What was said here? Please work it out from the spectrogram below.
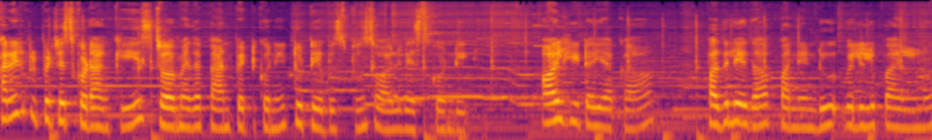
కర్రీని ప్రిపేర్ చేసుకోవడానికి స్టవ్ మీద ప్యాన్ పెట్టుకొని టూ టేబుల్ స్పూన్స్ ఆయిల్ వేసుకోండి. ఆయిల్ హీట్ అయ్యాక పది లేదా పన్నెండు వెల్లుల్లిపాయలను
